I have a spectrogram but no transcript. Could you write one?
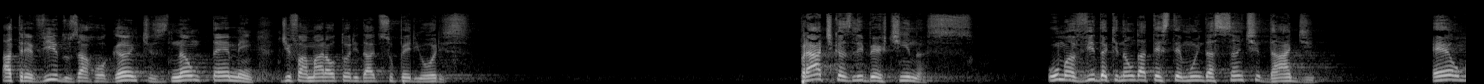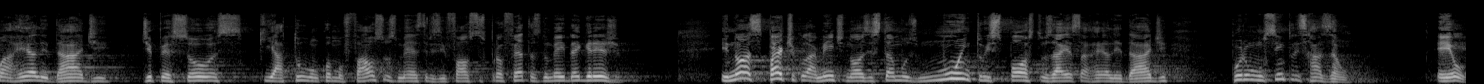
Atrevidos, arrogantes, não temem difamar autoridades superiores. Práticas libertinas, uma vida que não dá testemunho da santidade, é uma realidade de pessoas que atuam como falsos mestres e falsos profetas no meio da igreja. E nós, particularmente, nós estamos muito expostos a essa realidade por uma simples razão. Eu,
